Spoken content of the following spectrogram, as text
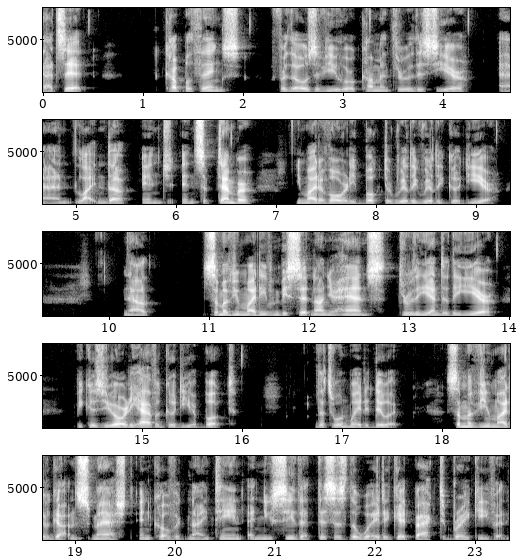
that's it. A couple of things for those of you who are coming through this year and lightened up in in September, you might have already booked a really really good year. Now, some of you might even be sitting on your hands through the end of the year because you already have a good year booked. That's one way to do it. Some of you might have gotten smashed in COVID 19 and you see that this is the way to get back to break even.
